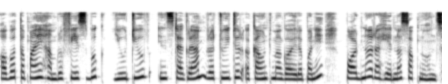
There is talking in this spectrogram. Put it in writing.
अब तपाईँ हाम्रो फेसबुक युट्युब इन्स्टाग्राम र ट्विटर अकाउन्टमा गएर पनि पढ्न र हेर्न सक्नुहुन्छ।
